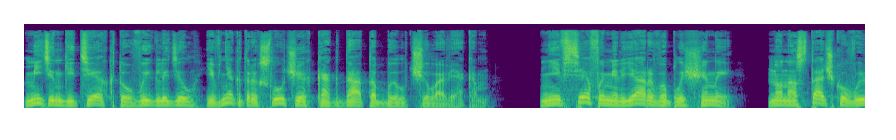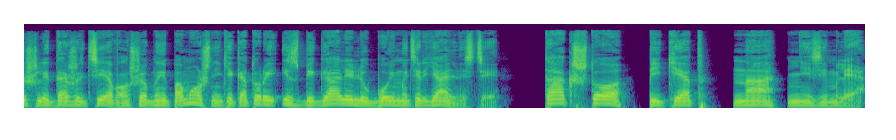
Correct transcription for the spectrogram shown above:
Митинги тех, кто выглядел и в некоторых случаях когда-то был человеком. Не все фамильяры воплощены, но на стачку вышли даже те волшебные помощники, которые избегали любой материальности. Так что пикет на неземле.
